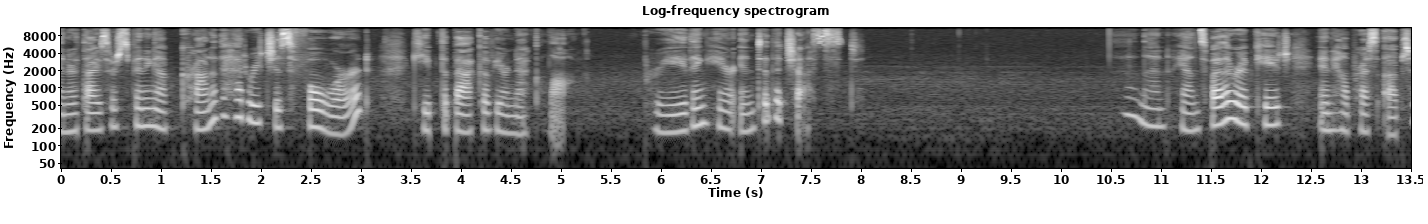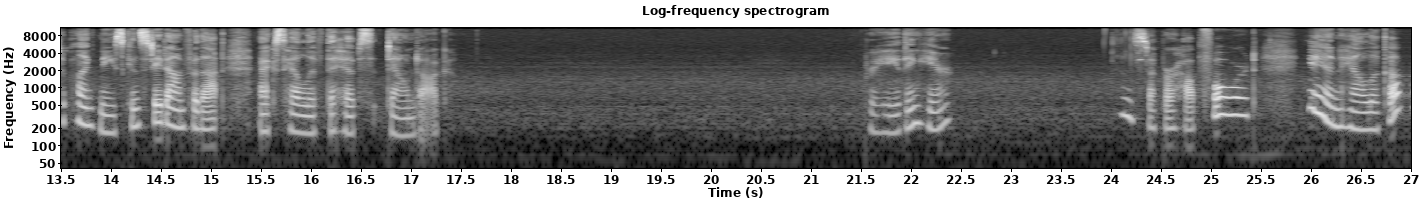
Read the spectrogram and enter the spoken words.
Inner thighs are spinning up. Crown of the head reaches forward. Keep the back of your neck long. Breathing here into the chest. And then hands by the rib cage. Inhale, press up to plank. Knees can stay down for that. Exhale, lift the hips, down dog. Breathing here. And step or hop forward. Inhale, look up.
